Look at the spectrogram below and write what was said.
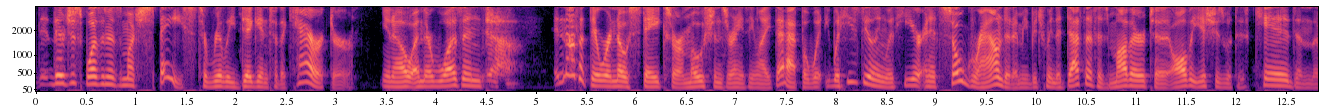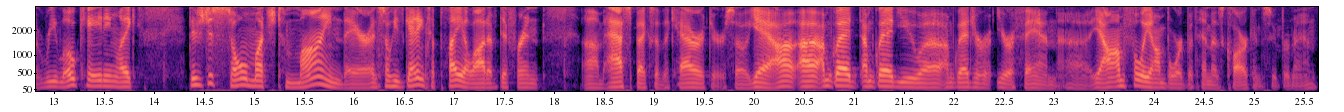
there just wasn't as much space to really dig into the character, you know, and there wasn't. Yeah. Not that there were no stakes or emotions or anything like that, but what, what he's dealing with here, and it's so grounded. I mean, between the death of his mother to all the issues with his kids and the relocating, like there's just so much to mine there, and so he's getting to play a lot of different um, aspects of the character. So yeah, I, am glad I'm glad you uh, I'm glad you're you're a fan. Uh, yeah, I'm fully on board with him as Clark and Superman.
